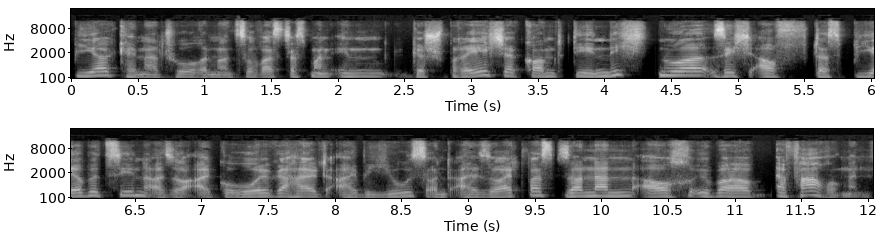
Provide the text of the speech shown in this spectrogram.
Bierkennaturen und sowas, dass man in Gespräche kommt, die nicht nur sich auf das Bier beziehen, also Alkoholgehalt, IBUs und all so etwas, sondern auch über Erfahrungen.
